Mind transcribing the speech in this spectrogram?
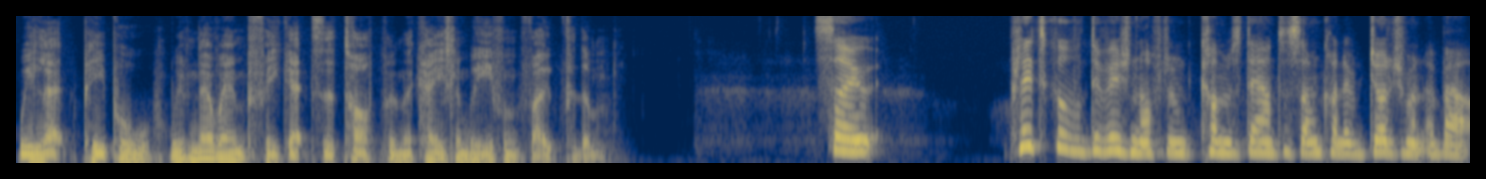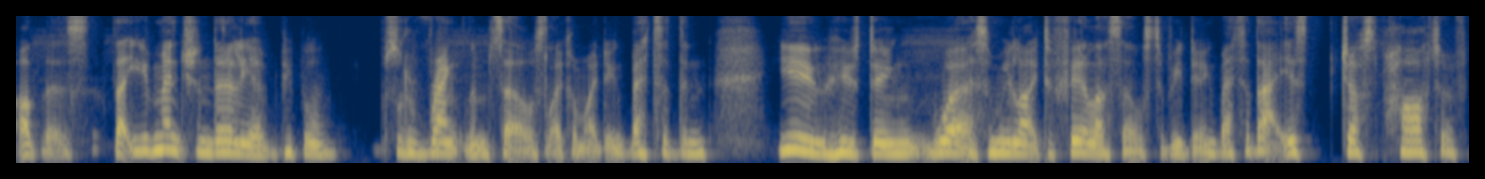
we let people with no empathy get to the top, and occasionally we even vote for them. So, political division often comes down to some kind of judgment about others. That you mentioned earlier, people sort of rank themselves like, Am I doing better than you? Who's doing worse? And we like to feel ourselves to be doing better. That is just part of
